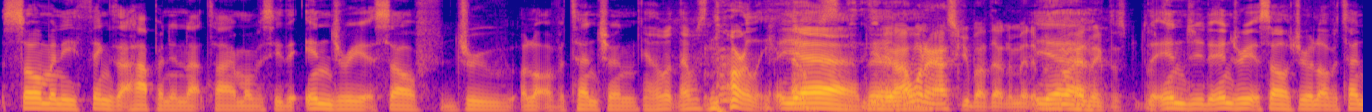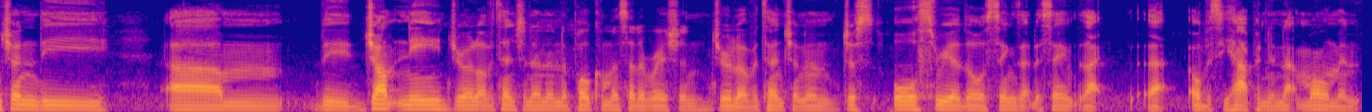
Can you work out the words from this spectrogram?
so many things that happened in that time. Obviously, the injury itself drew a lot of attention. Yeah, that was- that was gnarly. That Yeah, was- the- Yeah, I want to ask you about that in a minute. But go ahead and make this. the injury, the injury itself drew a lot of attention. The um, the jump knee drew a lot of attention, and then the Pokemon celebration drew a lot of attention, and just all three of those things at the same like that obviously happened in that moment.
